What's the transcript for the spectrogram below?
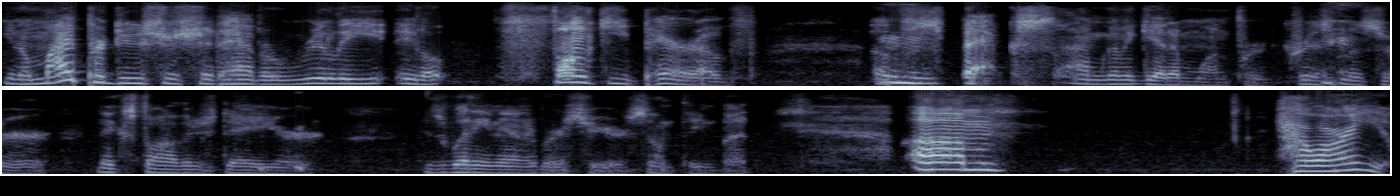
You know, my producer should have a really you know, funky pair of of mm-hmm. specs. I'm going to get him one for Christmas or next Father's Day or his wedding anniversary or something. But, um, how are you?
